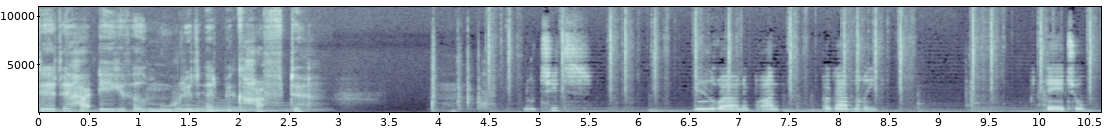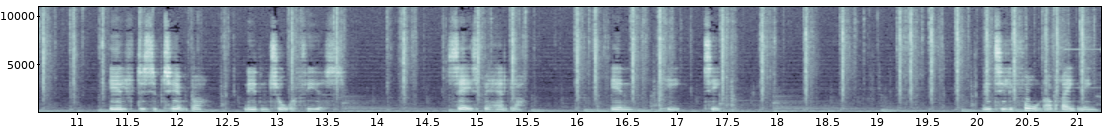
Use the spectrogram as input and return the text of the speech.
Dette har ikke været muligt at bekræfte. Notits vedrørende brand på gardneri. Dato 11. september 1982. Sagsbehandler NPT. Ved telefonopringning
